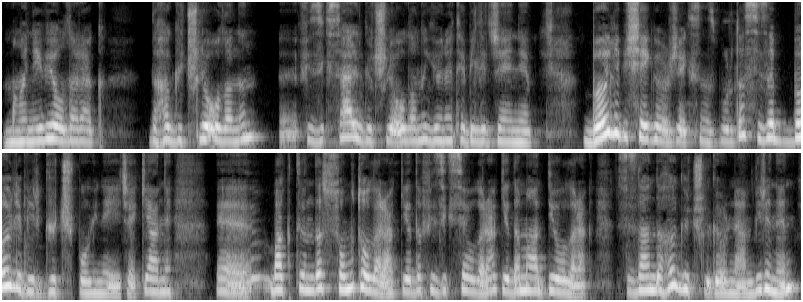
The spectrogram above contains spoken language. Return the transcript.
manevi olarak daha güçlü olanın e, fiziksel güçlü olanı yönetebileceğini böyle bir şey göreceksiniz burada. Size böyle bir güç boyun eğecek. Yani e, baktığında somut olarak ya da fiziksel olarak ya da maddi olarak sizden daha güçlü görünen birinin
